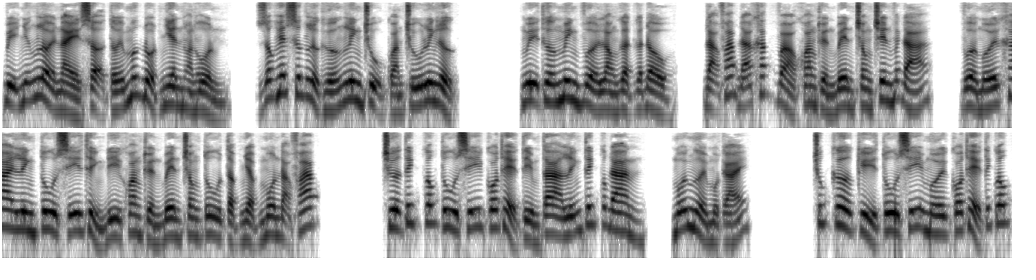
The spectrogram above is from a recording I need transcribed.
bị những lời này sợ tới mức đột nhiên hoàn hồn, dốc hết sức lực hướng linh trụ quán chú linh lực. Ngụy Thường Minh vừa lòng gật gật đầu, đạo pháp đã khắc vào khoang thuyền bên trong trên vách đá, vừa mới khai linh tu sĩ thỉnh đi khoang thuyền bên trong tu tập nhập môn đạo pháp. Chưa tích cốc tu sĩ có thể tìm ta lĩnh tích cốc đan, mỗi người một cái. Trúc cơ kỳ tu sĩ mới có thể tích cốc,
